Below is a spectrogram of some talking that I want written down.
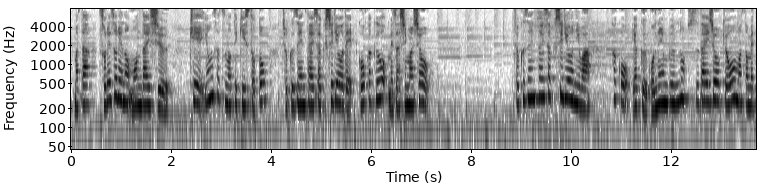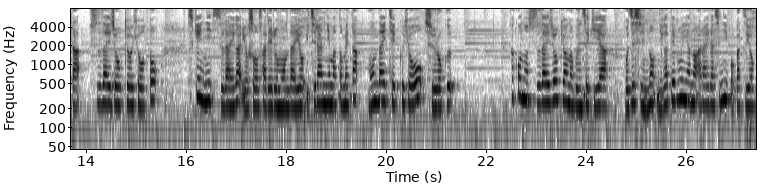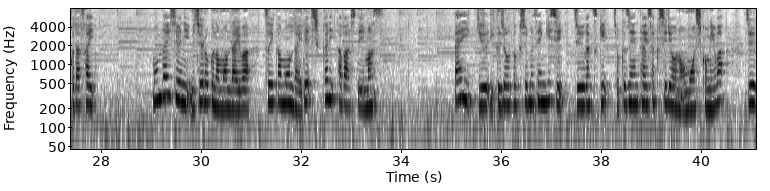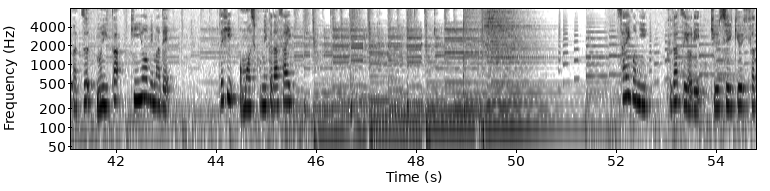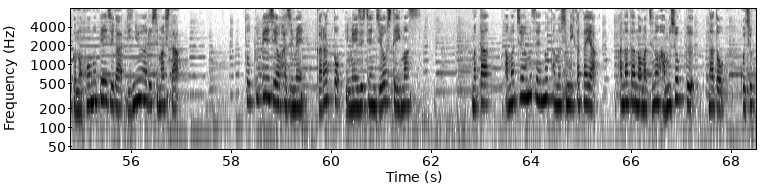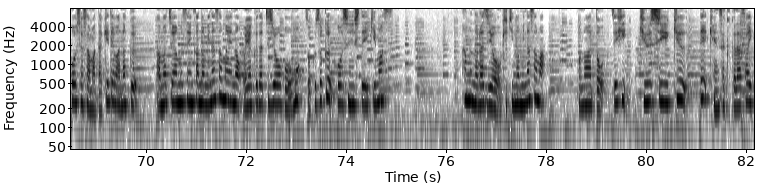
またそれぞれの問題集計4冊のテキストと直前対策資料で合格を目指しましょう。直前対策資料には過去約5年分の出題状況をまとめた出題状況表と試験に出題が予想される問題を一覧にまとめた問題チェック表を収録。過去の出題状況の分析やご自身の苦手分野の洗い出しにご活用ください。問題集に未収録の問題は追加問題でしっかりカバーしています。第1級陸上特殊無線技師10月期直前対策資料のお申し込みは10月6日金曜日まで。ぜひお申し込みください。最後に9月より QCQ 企画のホームページがリニューアルしました。トップページをはじめガラッとイメージチェンジをしています。またアマチュア無線の楽しみ方やあなたの街のハムショップなどご受講者様だけではなくアマチュア無線化の皆様へのお役立ち情報も続々更新していきます。ハムのラジオをお聴きの皆様この後ぜひ QCQ で検索ください。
